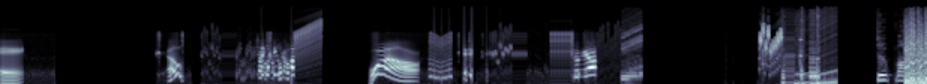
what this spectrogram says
Oh. Wow. Soup Monster.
